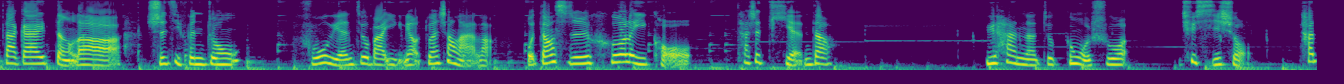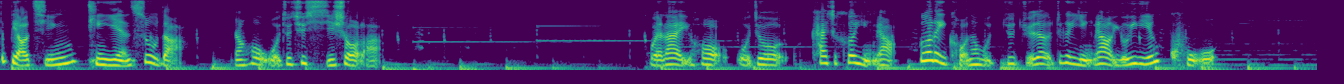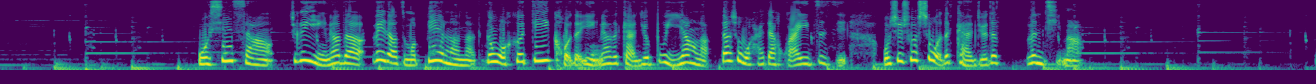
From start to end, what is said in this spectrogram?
大概等了十几分钟。服务员就把饮料端上来了，我当时喝了一口，它是甜的。约翰呢就跟我说去洗手，他的表情挺严肃的，然后我就去洗手了。回来以后我就开始喝饮料，喝了一口呢，我就觉得这个饮料有一点苦。我心想，这个饮料的味道怎么变了呢？跟我喝第一口的饮料的感觉不一样了。但是我还在怀疑自己，我是说是我的感觉的问题吗？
